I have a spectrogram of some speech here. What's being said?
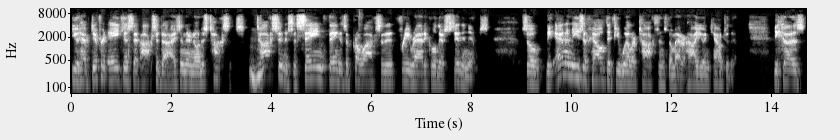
you have different agents that oxidize, and they're known as toxins. Mhm. Toxin is the same thing as a pro-oxidant, free radical. They're synonyms. So the enemies of health, if you will, are toxins, no matter how you encounter them, because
